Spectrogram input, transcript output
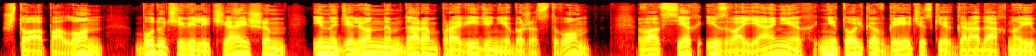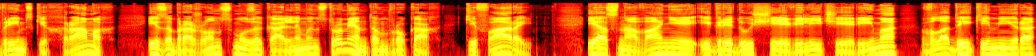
что Аполлон, будучи величайшим и наделенным даром провидения божеством, во всех изваяниях, не только в греческих городах, но и в римских храмах, изображен с музыкальным инструментом в руках, кефарой, и основание и грядущее величие Рима, владыки мира,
